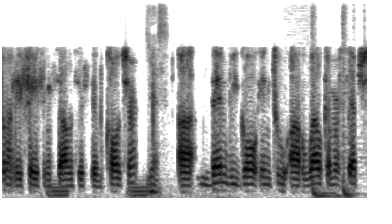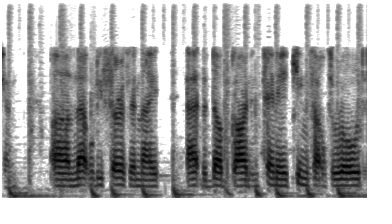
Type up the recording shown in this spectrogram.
currently facing sound system culture. Yes. Uh, then we go into our welcome reception. Um, that will be Thursday night at the Dub Garden, 10A Kings House Road,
